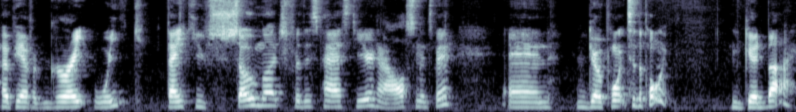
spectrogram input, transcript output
Hope you have a great week. Thank you so much for this past year and how awesome it's been. and go point to the point. Goodbye.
